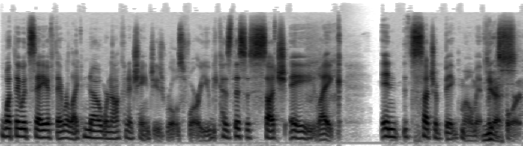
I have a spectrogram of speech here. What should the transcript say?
what they would say if they were like, no, we're not going to change these rules for you because this is such a like in it's such a big moment for Yes, the sport.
